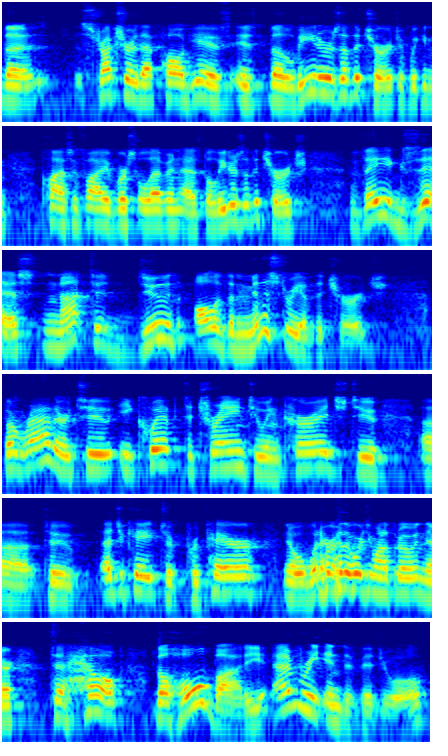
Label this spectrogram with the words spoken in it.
the structure that Paul gives is the leaders of the church, if we can classify verse 11 as the leaders of the church, they exist not to do all of the ministry of the church, but rather to equip, to train, to encourage, to, uh, to educate, to prepare, you know, whatever other words you want to throw in there, to help the whole body, every individual,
